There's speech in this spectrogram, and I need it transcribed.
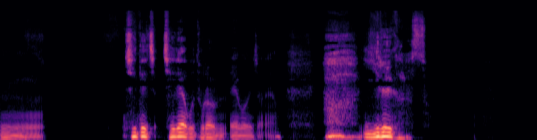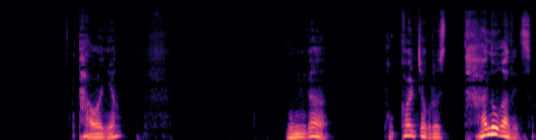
음, 제대, 제대하고 돌아온 앨범이잖아요. 하, 이를 갈았어. 다원이 형? 뭔가, 보컬적으로 다 녹아냈어.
